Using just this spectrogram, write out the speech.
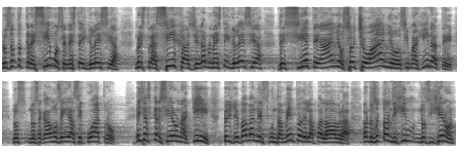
Nosotros crecimos en esta iglesia. Nuestras hijas llegaron a esta iglesia de siete años, ocho años. Imagínate, nos, acabamos de ir hace cuatro. Ellas crecieron aquí, pero llevaban el fundamento de la palabra. A nosotros nos dijeron,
